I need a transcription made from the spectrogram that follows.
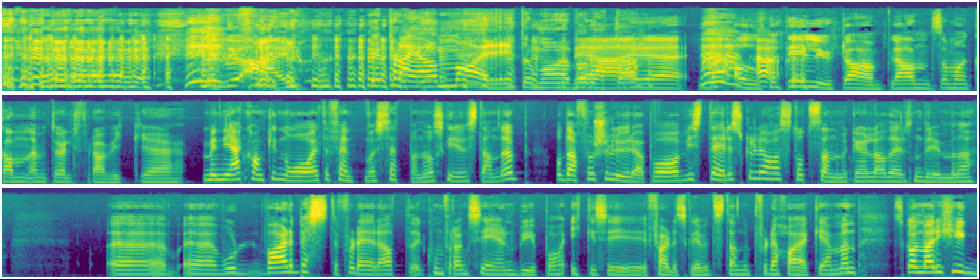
Men du er jo Det pleier jeg å ha mareritt om å ha på det natta. er, eh, det er alltid lurt å ha en plan, som man kan eventuelt fravike Men jeg kan ikke nå etter 15 år sette meg ned og skrive standup. Og derfor så lurer jeg på, hvis dere skulle ha stått standup i kveld, av dere som driver med det, Uh, uh, hvor, hva er det beste for dere at konferansieren byr på? Ikke si ferdigskrevet standup, for det har jeg ikke. Men skal, den være hygg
